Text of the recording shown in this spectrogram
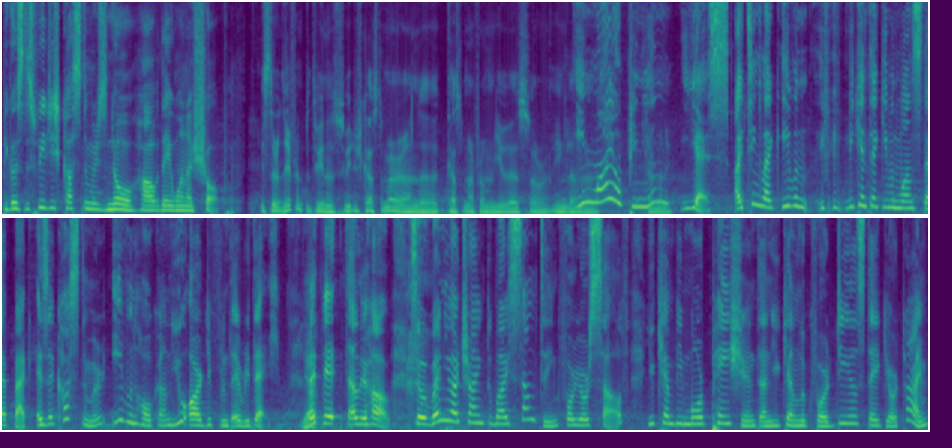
because the Swedish customers know how they want to shop. Is there a difference between a Swedish customer and a customer from US or England? In or- my opinion, Germany? yes. I think like even if, if we can take even one step back as a customer, even Håkan, you are different every day. Yeah. Let me tell you how. So when you are trying to buy something for yourself, you can be more patient and you can look for deals, take your time.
